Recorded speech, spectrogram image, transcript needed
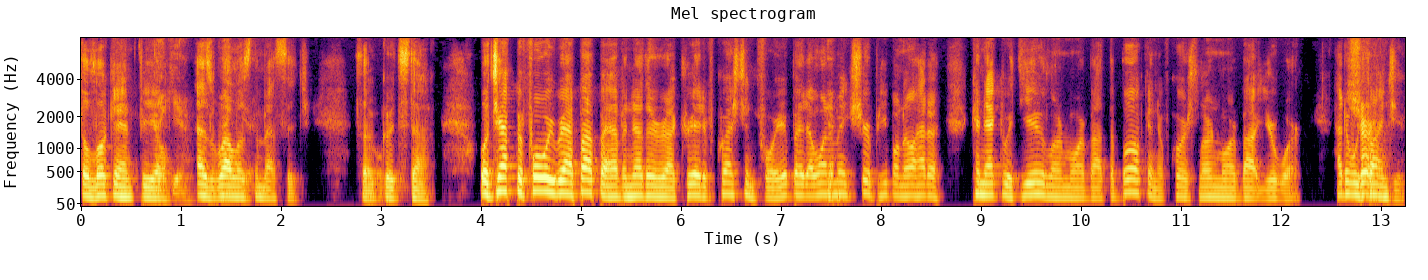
the look and feel, as well Thank as you. the message. So cool. good stuff. Well, Jeff, before we wrap up, I have another uh, creative question for you, but I want to make sure people know how to connect with you, learn more about the book, and of course, learn more about your work. How do we find you?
